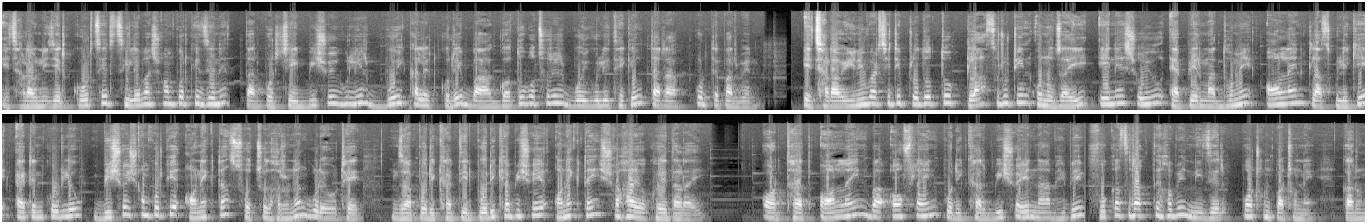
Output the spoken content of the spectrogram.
এছাড়াও নিজের কোর্সের সিলেবাস সম্পর্কে জেনে, তারপর সেই বিষয়গুলির বই কালেক্ট করে বা গত বছরের বইগুলি থেকেও তারা পড়তে পারবেন। এছাড়াও ইউনিভার্সিটি প্রদত্ত ক্লাস রুটিন অনুযায়ী এনএসইউ অ্যাপের মাধ্যমে অনলাইন ক্লাসগুলিকে অ্যাটেন্ড করলেও বিষয় সম্পর্কে অনেকটা স্বচ্ছ ধারণা গড়ে ওঠে, যা পরীক্ষার্থীর পরীক্ষা বিষয়ে অনেকটাই সহায়ক হয়ে দাঁড়ায়। অর্থাৎ অনলাইন বা অফলাইন পরীক্ষার বিষয়ে না ভেবে ফোকাস রাখতে হবে নিজের পঠন পাঠনে কারণ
